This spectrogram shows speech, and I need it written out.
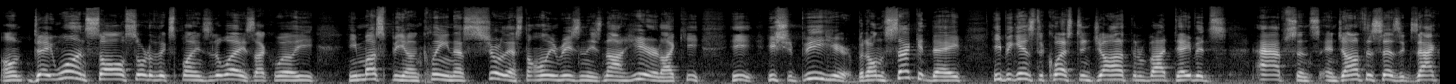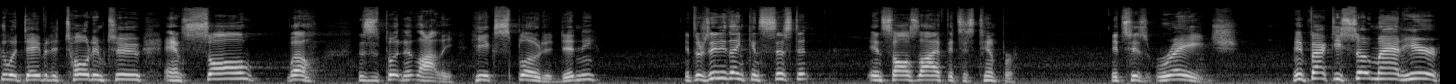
On day one, Saul sort of explains it away. He's like, well, he, he must be unclean. That's sure that's the only reason he's not here. Like he he he should be here. But on the second day, he begins to question Jonathan about David's absence. And Jonathan says exactly what David had told him to. And Saul, well, this is putting it lightly, he exploded, didn't he? If there's anything consistent in Saul's life, it's his temper. It's his rage. In fact, he's so mad here,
